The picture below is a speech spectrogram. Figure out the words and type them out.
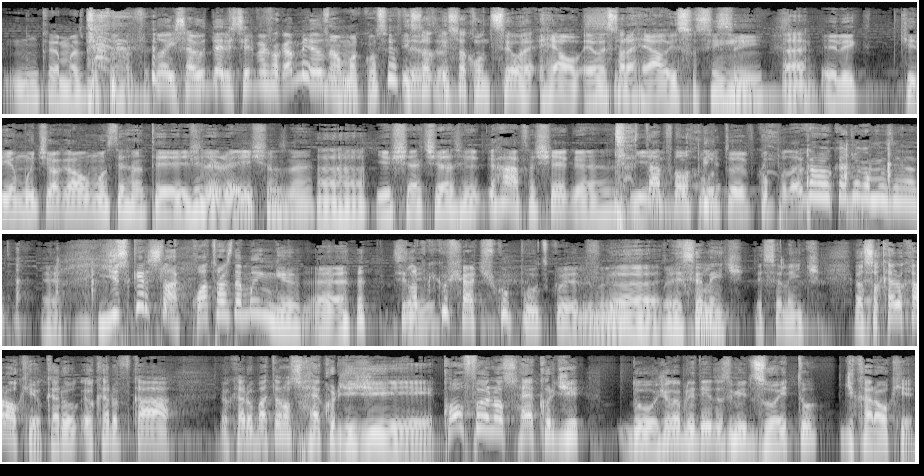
não quer mais Monster Hunter. Não, e saiu o DLC, ele vai jogar mesmo. não, mas com certeza. Isso, isso aconteceu é real? É uma história real isso? Sim. Sim. É. Ele queria muito jogar o Monster Hunter Generations, Generations. né? Aham. E o chat já Rafa, chega. E Tá ele ficou bom. puto, ele ficou puto. Eu quero jogar Monster Hunter. É. E isso que era, sei lá, 4 horas da manhã. É. Sei lá porque que o chat ficou puto com ele, mas... É, mas excelente, excelente. Eu só quero karaokê, eu quero, eu quero ficar Eu quero bater o nosso recorde de. Qual foi o nosso recorde do Jogabilidade 2018 de karaokê?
